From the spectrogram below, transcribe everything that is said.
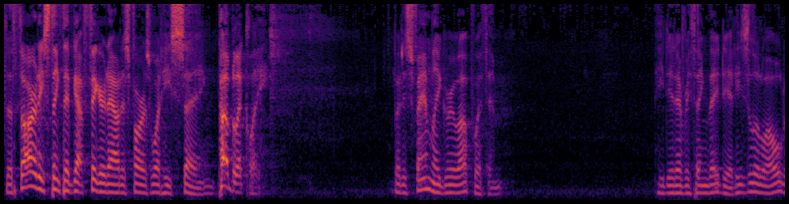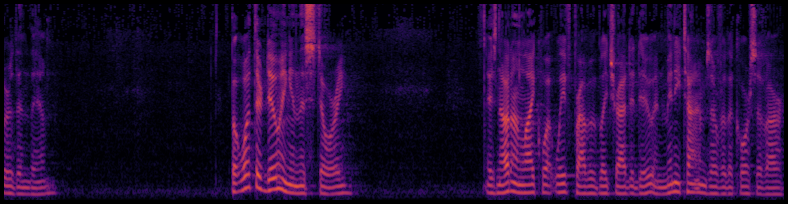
the authorities think they've got figured out as far as what he's saying publicly. But his family grew up with him. He did everything they did. He's a little older than them. But what they're doing in this story is not unlike what we've probably tried to do, and many times over the course of our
